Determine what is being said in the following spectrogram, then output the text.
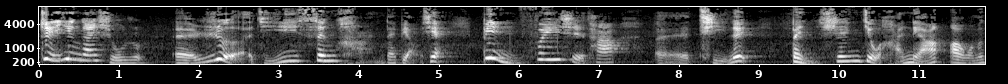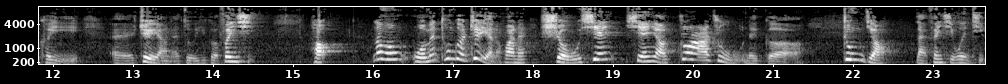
这应该属于呃热极生寒的表现，并非是他呃体内本身就寒凉啊。我们可以。呃，这样来做一个分析。好，那么我们通过这样的话呢，首先先要抓住那个中焦来分析问题。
